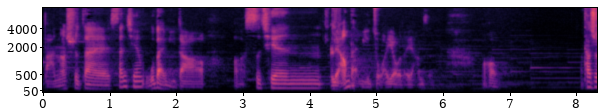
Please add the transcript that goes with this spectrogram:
拔呢是在三千五百米到啊四千两百米左右的样子。然后，它是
